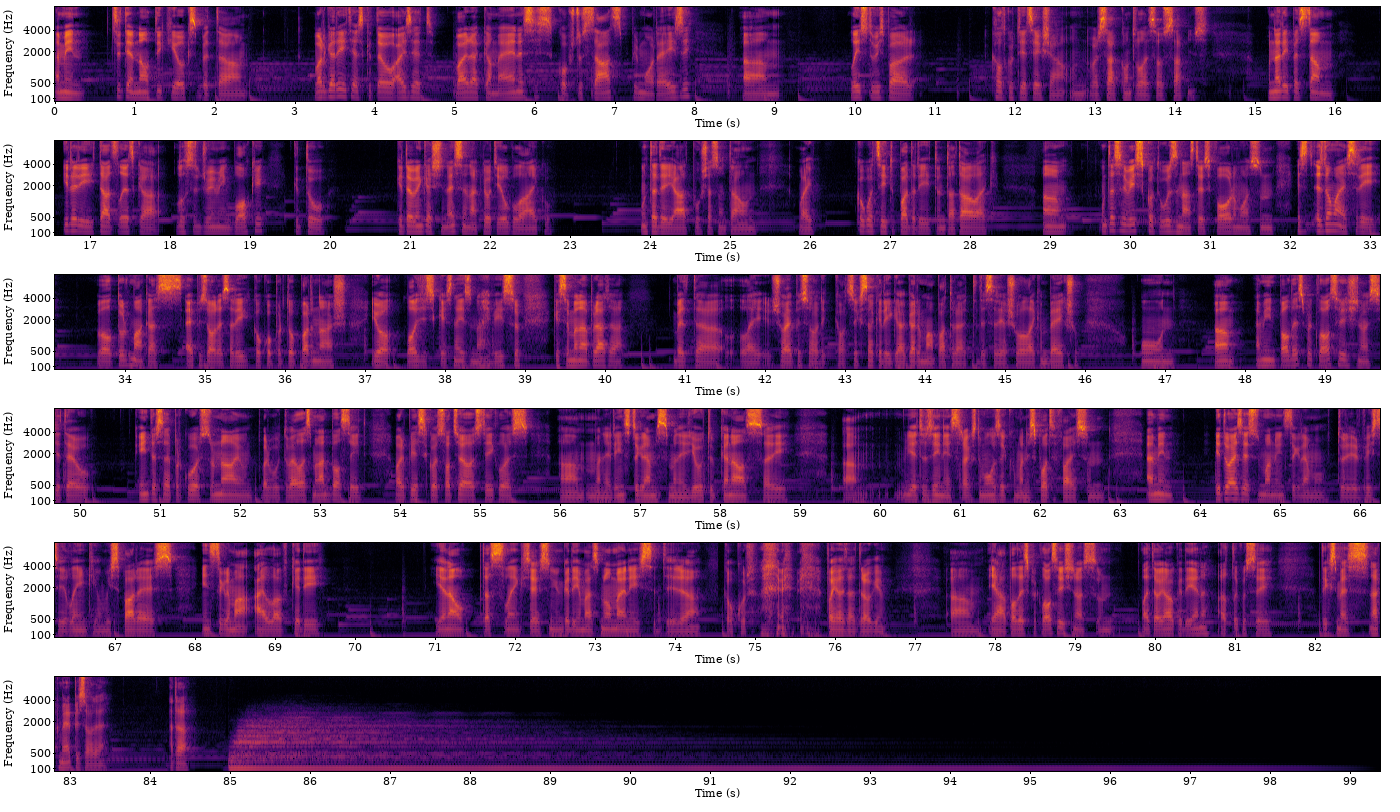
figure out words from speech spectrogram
I mean, citiem nav tik ilgs, bet uh, var gadīties, ka tev aiziet vairāk kā mēnesis, kopš tu sāc pirmo reizi, um, līdz tu vispār kaut kur tiec iekšā un var sākt kontrolēt savus sapņus. Un arī pēc tam ir arī tādas lietas kā lucid dreaming bloki, ka tu, ka tev vienkārši nesenāk ļoti ilgu laiku. Un tad ir jāatpūšas no tā un vajag kaut ko citu padarīt un tā tālāk. Um, un tas ir viss, ko tu uzzināsi tajos fórumos, un es, es domāju, es arī vēl turpmākās epizodēs arī kaut ko par to parunāšu, jo loģiski, es neizrunāju visu, kas ir manā prātā. Bet, uh, lai šo epizodi kaut cik sakarīgā garumā paturētu, tad es arī šo laikam beigšu. Un, um, I mean, paldies par klausīšanos. Ja tev interesē, par ko es runāju, un varbūt tu vēlēsies man atbalstīt, vari piesakot sociālajos tīklos. Um, man ir Instagram, man ir YouTube kanāls arī. Um, ja tu zini, es rakstu mūziku, man ir Spotify. Un, I mean, ja tu aizies uz manu Instagram, tur ir visi linki un viss pārējais. Instagramā I love Kedī. Ja nav tas links, ja es viņu gadījumā esmu nomainījis, tad ir uh, kaut kur pajautāt draugiem. Um, jā, paldies par klausīšanos, un lai tev jauka diena atlikusi. Tiksimies nākamajā epizodē. Atā!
